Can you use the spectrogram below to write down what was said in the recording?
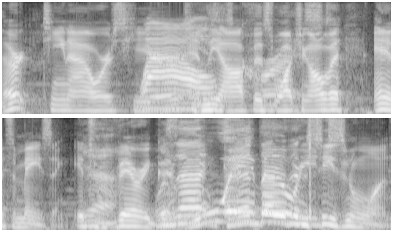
13 hours here Wow. in the Jesus office watching all of it, and it's amazing. It's Yeah. very good. Was that Way good, though, better than you- season one.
